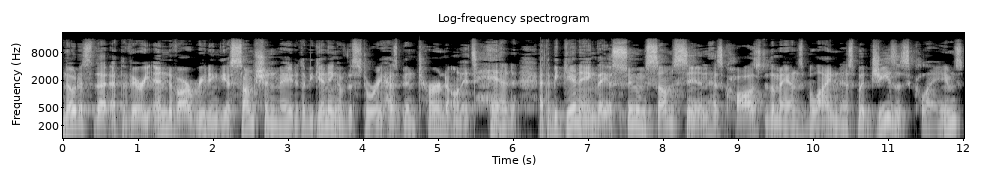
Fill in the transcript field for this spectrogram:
Notice that at the very end of our reading, the assumption made at the beginning of the story has been turned on its head. At the beginning, they assume some sin has caused the man's blindness, but Jesus claims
